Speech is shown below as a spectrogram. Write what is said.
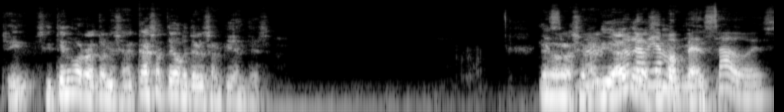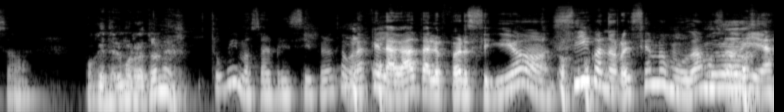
¿Sí? Si tengo ratones en casa, tengo que tener serpientes. Es la racionalidad no, no de lo la habíamos pensado eso. Porque tenemos ratones. Tuvimos al principio, ¿no te acordás que la gata los persiguió? Sí, cuando recién nos mudamos No. había,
